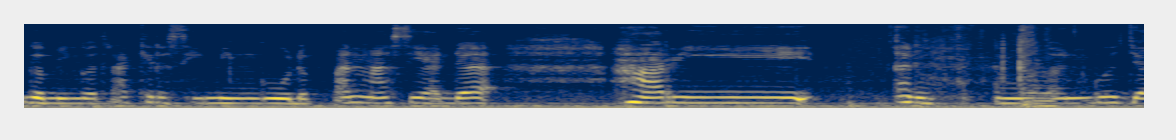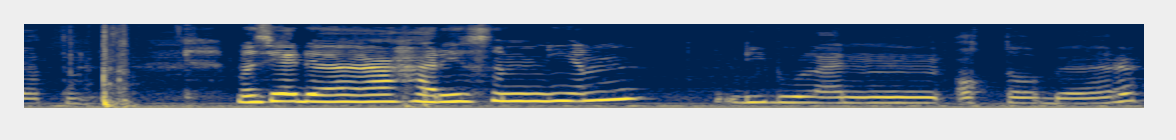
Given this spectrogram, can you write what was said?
gak minggu terakhir sih minggu depan masih ada hari aduh tanggalan gue jatuh. Masih ada hari Senin di bulan Oktober.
